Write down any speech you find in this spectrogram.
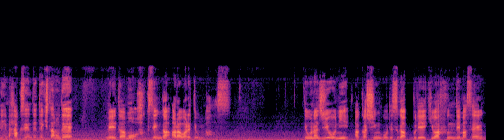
で、今白線出てきたので、メーターも白線が現れております。で、同じように赤信号ですが、ブレーキは踏んでません。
